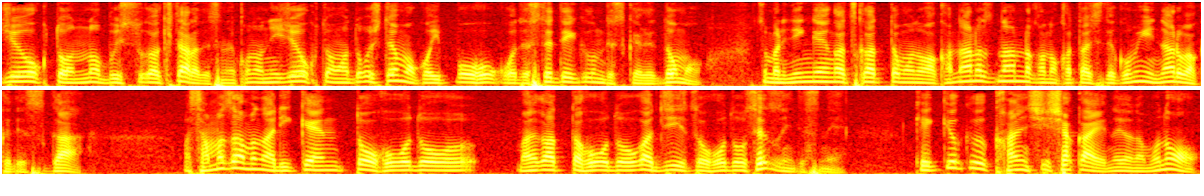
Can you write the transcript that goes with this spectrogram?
20億トンの物質が来たらですねこの20億トンはどうしてもこう一方方向で捨てていくんですけれどもつまり人間が使ったものは必ず何らかの形でゴミになるわけですがさまざまな利権と報道曲がった報道が事実を報道せずにですね、結局監視社会のようなものを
